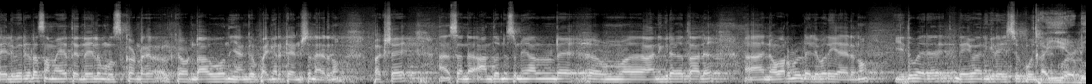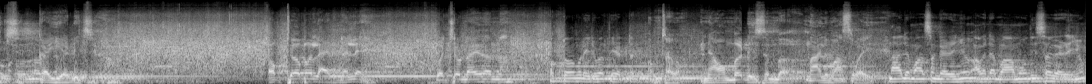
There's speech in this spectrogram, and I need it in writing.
ഡെലിവറിയുടെ സമയത്ത് എന്തെങ്കിലും റിസ്ക് ഒക്കെ ഉണ്ടാകുമോ എന്ന് ഞങ്ങൾക്ക് ഭയങ്കര ടെൻഷനായിരുന്നു പക്ഷേ സെന്റെ ആന്തോണി സുനിയാളിന്റെ അനുഗ്രഹത്താൽ നോർമൽ ഡെലിവറി ആയിരുന്നു. ഇതുവരെ ദൈവം അനുഗ്രഹിച്ച് കൈയടിച്ച് കൈയടിച്ച്. ഒക്ടോബറിലായിരുന്നു അല്ലേ? കൊച്ചുണ്ടായതെന്ന് ഒക്ടോബർ ഇരുപത്തിയെട്ട്. ഒക്ടോബർ. November December. നാല് മാസമായി. നാല് മാസം കഴിഞ്ഞു. അവന്റെ മാമോദിസ കഴിഞ്ഞു.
